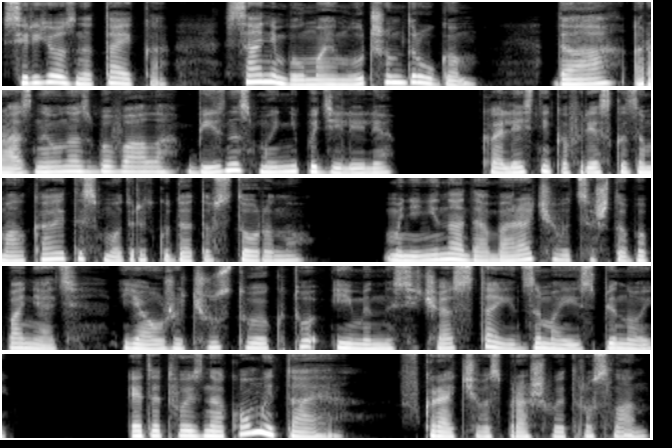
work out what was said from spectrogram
«Серьезно, Тайка, Саня был моим лучшим другом. Да, разное у нас бывало, бизнес мы не поделили». Колесников резко замолкает и смотрит куда-то в сторону. Мне не надо оборачиваться, чтобы понять. Я уже чувствую, кто именно сейчас стоит за моей спиной. «Это твой знакомый, Тая?» — вкратчиво спрашивает Руслан.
